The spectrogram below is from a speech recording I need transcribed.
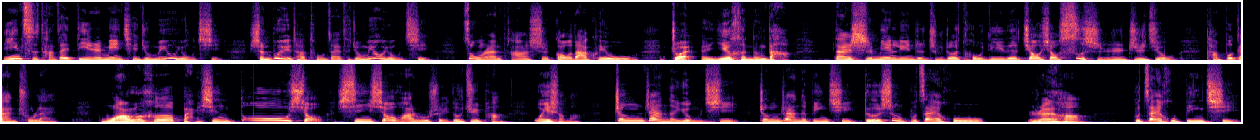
因此他在敌人面前就没有勇气。神不与他同在，他就没有勇气。纵然他是高大魁梧，专也很能打。但是面临着这个投敌的叫嚣四十日之久，他不敢出来。王和百姓都消心消化如水，都惧怕。为什么？征战的勇气，征战的兵器，得胜不在乎人哈，不在乎兵器。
